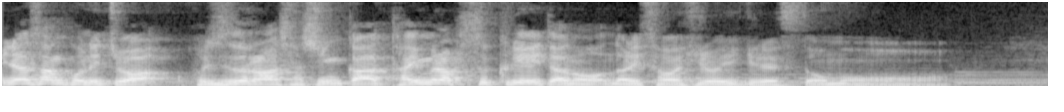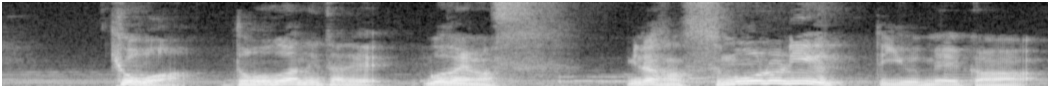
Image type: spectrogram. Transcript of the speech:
皆さんこんにちは。星空写真家、タイムラプスクリエイターの成沢博之です。どうも。今日は動画ネタでございます。皆さん、スモールリーグっていうメーカ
